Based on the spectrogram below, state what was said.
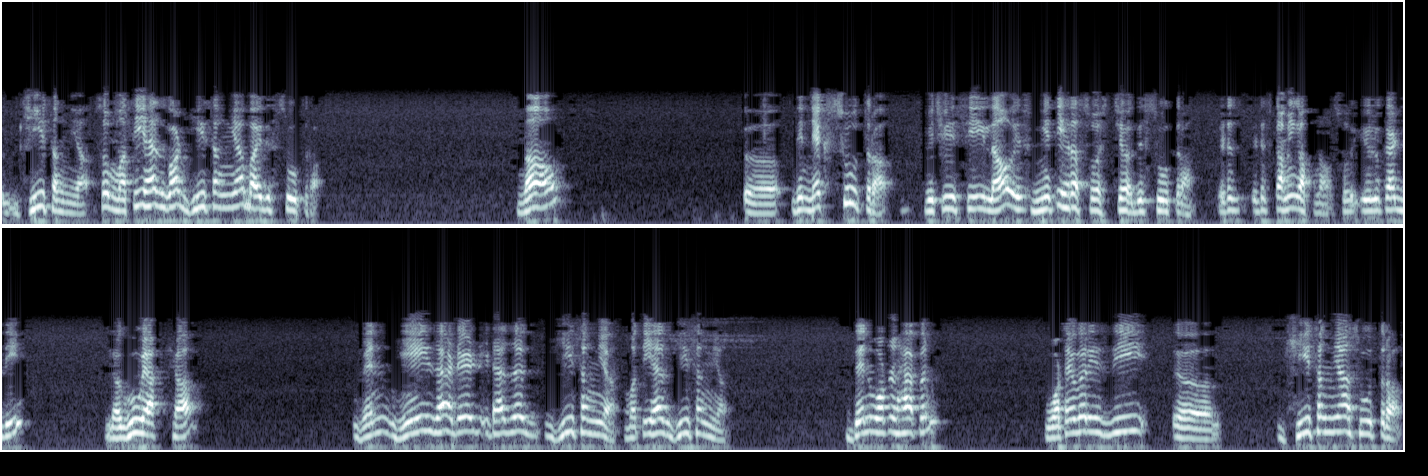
घी संज्ञा. सो मती हैज़ गॉट घी संज्ञा बाय दिस सूत्र. नाउ द नेक्स्ट सूत्र which we see now is मिति ह्रस्व दिस सूत्र. It is, it is coming up now. So you look at the Laghu Vyakhya when he is added, it has a ghi sanya. Mati has ghi sanya. Then what will happen? Whatever is the uh, ghi sanya sutra,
